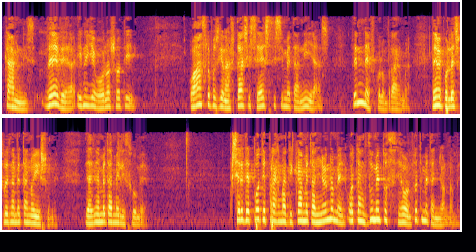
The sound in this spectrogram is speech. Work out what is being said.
κάμνεις. Βέβαια είναι γεγονός ότι ο άνθρωπος για να φτάσει σε αίσθηση μετανοίας δεν είναι εύκολο πράγμα. Λέμε πολλές φορές να μετανοήσουμε, δηλαδή να μεταμεληθούμε. Ξέρετε πότε πραγματικά μετανιώνουμε, όταν δούμε το Θεό, τότε μετανιώνουμε.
